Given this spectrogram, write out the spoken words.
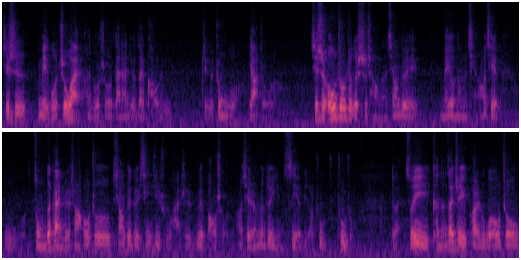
其实美国之外，很多时候大家就在考虑这个中国、亚洲了。其实欧洲这个市场呢，相对没有那么强，而且我总的感觉上，欧洲相对对新技术还是略保守的，而且人们对隐私也比较注注重。对，所以可能在这一块，如果欧洲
